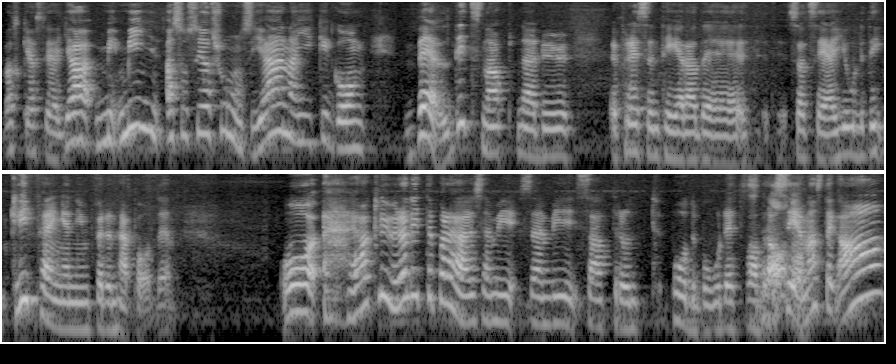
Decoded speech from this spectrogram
vad ska jag säga? Jag, min, min associationshjärna gick igång väldigt snabbt när du presenterade, så att säga, gjorde din cliffhanger inför den här podden. Och jag har klurat lite på det här sen vi, sen vi satt runt poddbordet Vad bra då. Ja,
